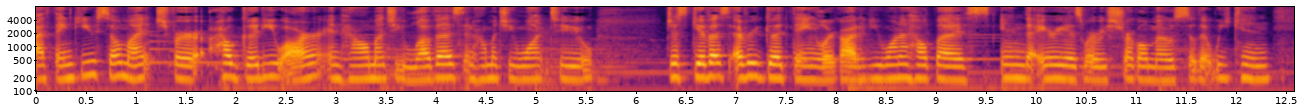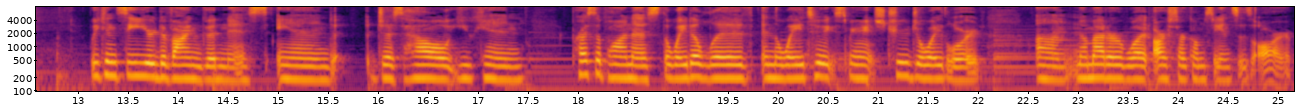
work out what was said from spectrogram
I thank you so much for how good you are and how much you love us and how much you want to just give us every good thing, Lord God. You want to help us in the areas where we struggle most so that we can we can see your divine goodness and just how you can press upon us the way to live and the way to experience true joy, Lord um, no matter what our circumstances are.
